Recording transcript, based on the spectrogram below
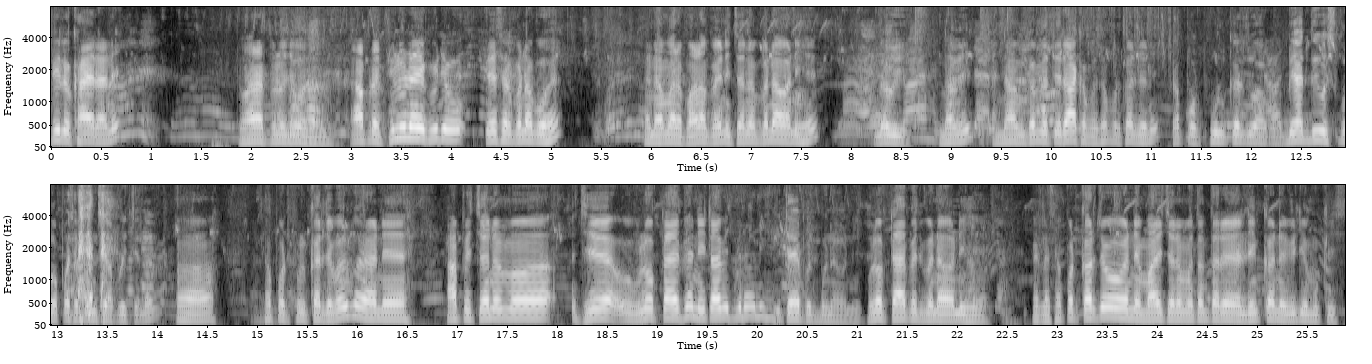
પેલું ખાયરા ને મારા પેલું જોવો તમે. આપણે પેલું નહીં એક વીડિયો સ્પેશિયલ બનાવવો છે. અને અમારા ભાણાભાઈની ચેનલ બનાવવાની છે. નવી. નવી. નામ ગમે તે રાખે પણ સપોર્ટ કરજો નહીં. સપોર્ટ ફૂલ કરજો આપણે. બે દિવસમાં પછી બનશે આપણી ચેનલ હા. સપોર્ટ ફૂલ કરજો બરાબર? અને આપણી ચેનલમાં જે વ્લોગ ટાઈપ છે ને એ ટાઈપ જ બનાવવાની એ ટાઈપ જ બનાવવાની. વ્લોગ ટાઈપ જ બનાવવાની છે. એટલે સપોર્ટ કરજો અને મારી ચેનલમાં તમે તારે લિંક અને વીડિયો મૂકીશ.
